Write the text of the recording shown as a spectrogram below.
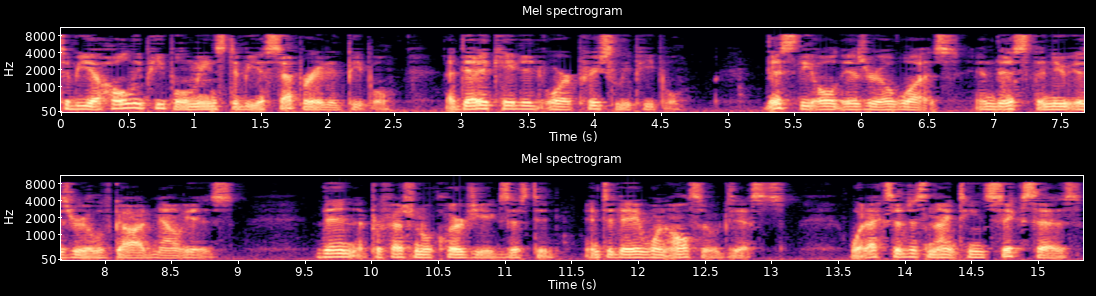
To be a holy people means to be a separated people, a dedicated or a priestly people. This the old Israel was, and this the new Israel of God now is. Then a professional clergy existed, and today one also exists. What Exodus 19:6 says,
